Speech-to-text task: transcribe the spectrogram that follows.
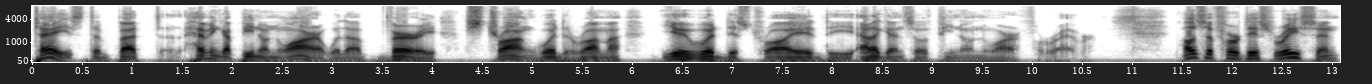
taste, but having a Pinot Noir with a very strong wood aroma, you would destroy the elegance of Pinot Noir forever. Also for this reason,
